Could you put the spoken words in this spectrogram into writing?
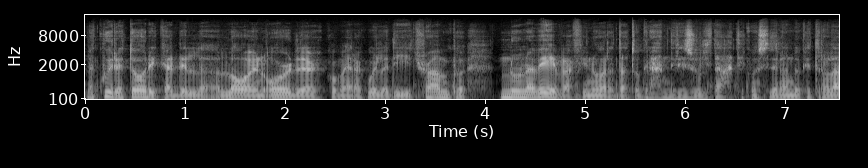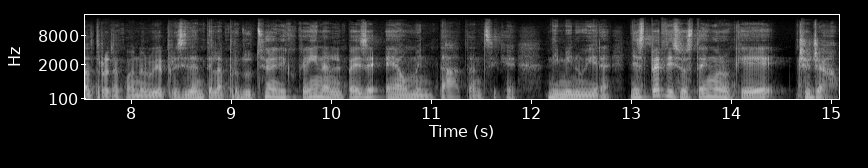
la cui retorica del law and order, come era quella di Trump, non aveva finora dato grandi risultati, considerando che tra l'altro da quando lui è presidente la produzione di cocaina nel paese è aumentata anziché diminuire. Gli esperti sostengono che c'è già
